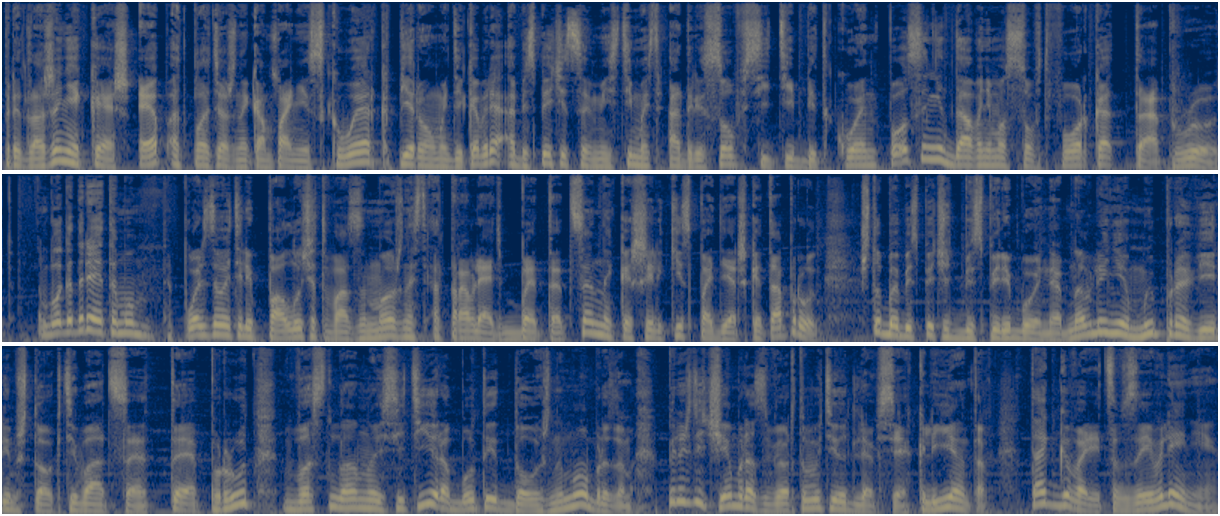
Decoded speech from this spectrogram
Предложение Cash App от платежной компании Square к 1 декабря обеспечит совместимость адресов сети Bitcoin после недавнего софтфорка Taproot. Благодаря этому пользователи получат возможность отправлять BTC на кошельки с поддержкой Taproot. Чтобы обеспечить бесперебойное обновление, мы проверим, что активация Taproot в основной сети работает должным образом, прежде чем развертывать ее для всех клиентов. Так говорится в заявлении.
